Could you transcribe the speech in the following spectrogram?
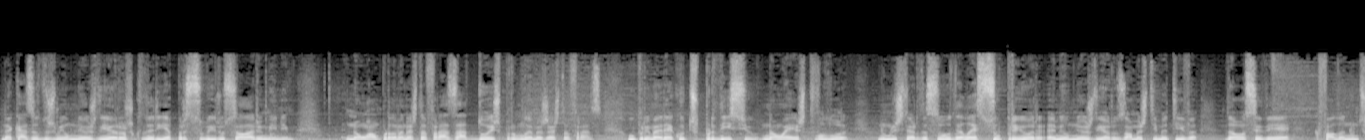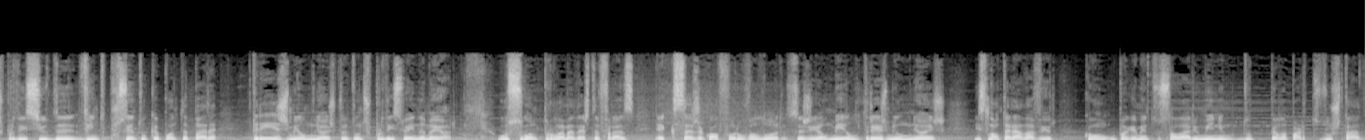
na casa dos mil milhões de euros que daria para subir o salário mínimo não há um problema nesta frase, há dois problemas nesta frase. O primeiro é que o desperdício não é este valor no Ministério da Saúde, ele é superior a mil milhões de euros. Há uma estimativa da OCDE que fala num desperdício de 20%, o que aponta para 3 mil milhões, portanto um desperdício ainda maior. O segundo problema desta frase é que seja qual for o valor, seja ele mil, 3 mil milhões, isso não tem nada a ver com o pagamento do salário mínimo do, pela parte do Estado,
